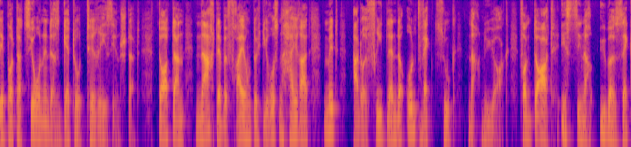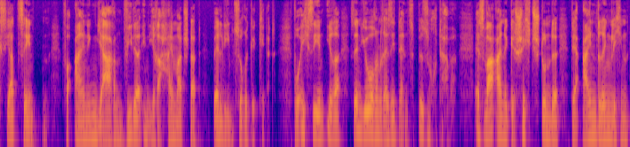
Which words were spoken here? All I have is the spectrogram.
Deportation in das Ghetto Theresienstadt. Dort dann nach der Befreiung durch die Russen Heirat mit Adolf Friedländer und Wegzug nach New York. Von dort ist sie nach über sechs Jahrzehnten vor einigen Jahren wieder in ihre Heimatstadt Berlin zurückgekehrt, wo ich sie in ihrer Seniorenresidenz besucht habe. Es war eine Geschichtsstunde der eindringlichen,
